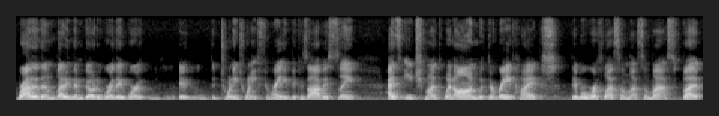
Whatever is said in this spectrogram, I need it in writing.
rather than letting them go to where they were in 2023. Because obviously, as each month went on with the rate hikes, they were worth less and less and less. But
